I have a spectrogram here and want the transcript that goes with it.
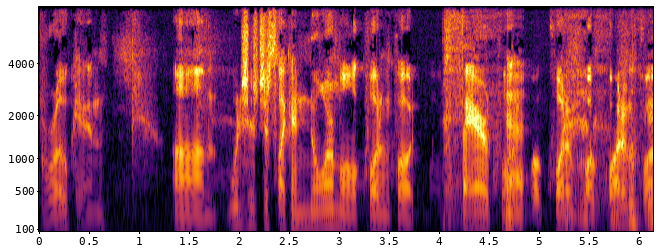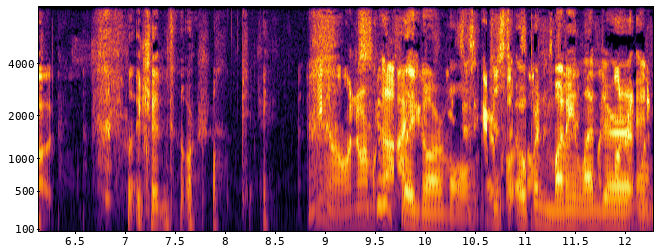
broken, um, which is just like a normal quote unquote fair quote unquote quote unquote quote unquote, like a normal game. you know, a normal Just guy play normal. Just open money like lender Money and Lender.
